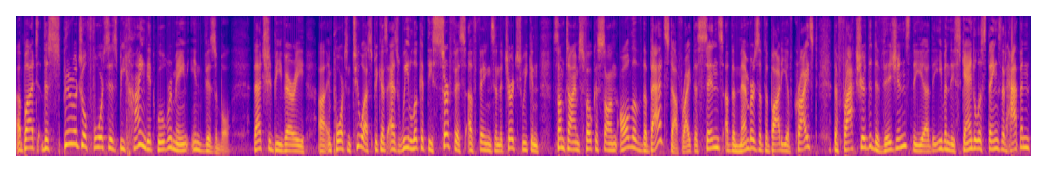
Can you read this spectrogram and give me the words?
Uh, but the spiritual forces behind it will remain invisible that should be very uh, important to us because as we look at the surface of things in the church, we can sometimes focus on all of the bad stuff, right? The sins of the members of the body of Christ, the fracture, the divisions, the, uh, the even the scandalous things that happen.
